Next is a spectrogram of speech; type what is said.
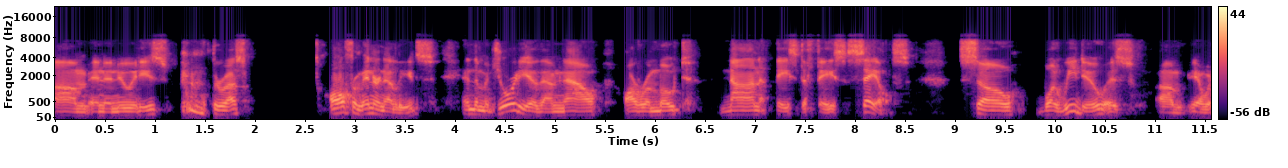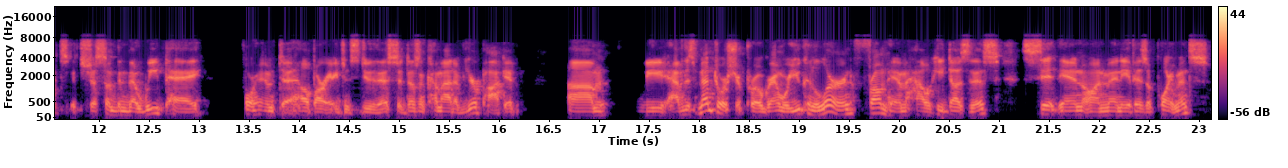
um, in annuities through us, all from internet leads. And the majority of them now are remote, non face to face sales. So what we do is um, you know, it's, it's just something that we pay for him to help our agents do this. It doesn't come out of your pocket. Um, we have this mentorship program where you can learn from him how he does this, sit in on many of his appointments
